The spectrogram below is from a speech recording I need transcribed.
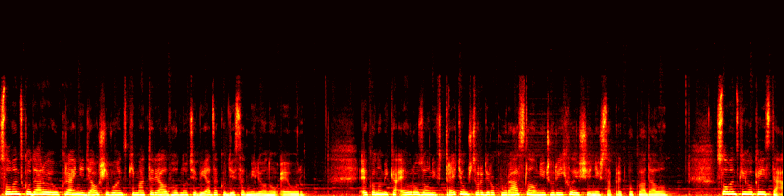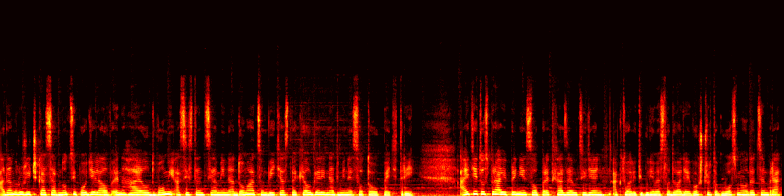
Slovensko daruje Ukrajine ďalší vojenský materiál v hodnote viac ako 10 miliónov eur. Ekonomika eurozóny v treťom štvrť roku rástla o niečo rýchlejšie, než sa predpokladalo. Slovenský hokejista Adam Ružička sa v noci podielal v NHL dvomi asistenciami na domácom víťazstve Calgary nad Minnesota 5-3. Aj tieto správy priniesol predchádzajúci deň. Aktuality budeme sledovať aj vo štvrtok 8. decembra.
